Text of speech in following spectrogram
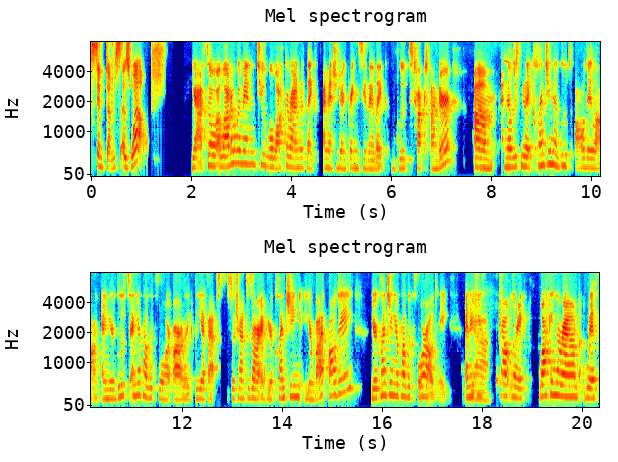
symptoms as well. Yeah. So a lot of women too will walk around with like I mentioned during pregnancy, they're like glutes tucked under. Um, and they'll just be like clenching their glutes all day long. And your glutes and your pelvic floor are like BFFs. So chances are if you're clenching your butt all day, you're clenching your pelvic floor all day. And if yeah. you out like walking around with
